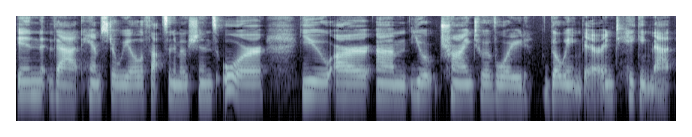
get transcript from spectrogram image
in that hamster wheel of thoughts and emotions, or you are um, you're trying to avoid going there and taking that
